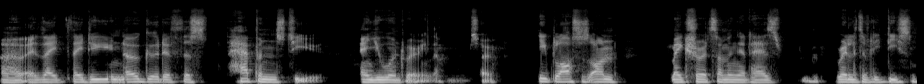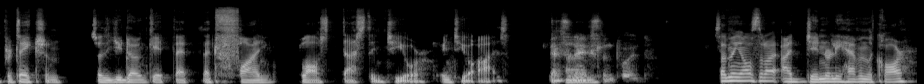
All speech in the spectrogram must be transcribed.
Uh, they, they do you no good if this happens to you and you weren't wearing them. So keep glasses on. Make sure it's something that has relatively decent protection so that you don't get that that fine glass dust into your into your eyes. That's an Um, excellent point. Something else that I, I generally have in the car,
